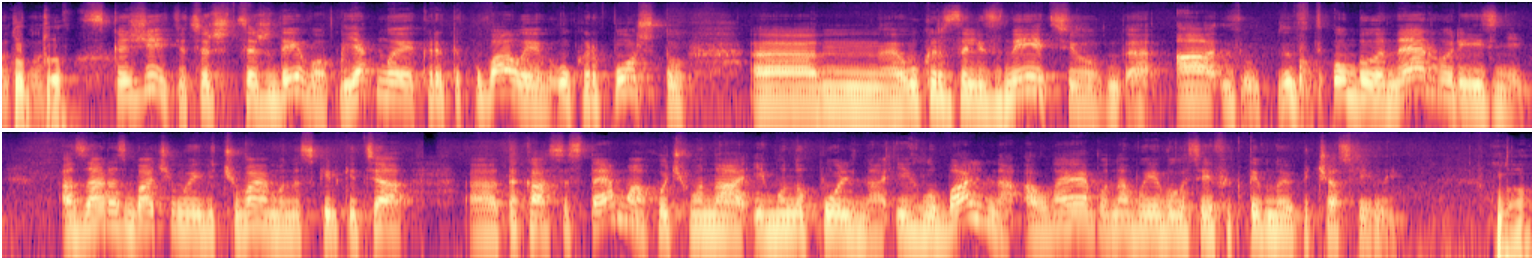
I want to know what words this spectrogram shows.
От, тобто, от скажіть, це ж це ж диво. Як ми критикували Укрпошту, е, Укрзалізницю, а обленерго різні. А зараз бачимо і відчуваємо, наскільки ця е, така система, хоч вона і монопольна, і глобальна, але вона виявилася ефективною під час війни. Да.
